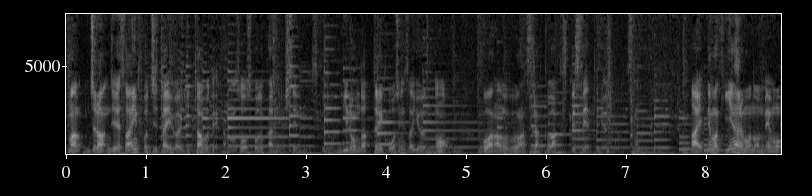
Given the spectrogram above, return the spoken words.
まあ、もちろん JSer.info 自体は GitHub であのソースコード管理をしてるんですけど議論だったり更新作業のコアな部分は Slack ワークスペースでやってるよということですね。はい、でも気になるものをメモ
